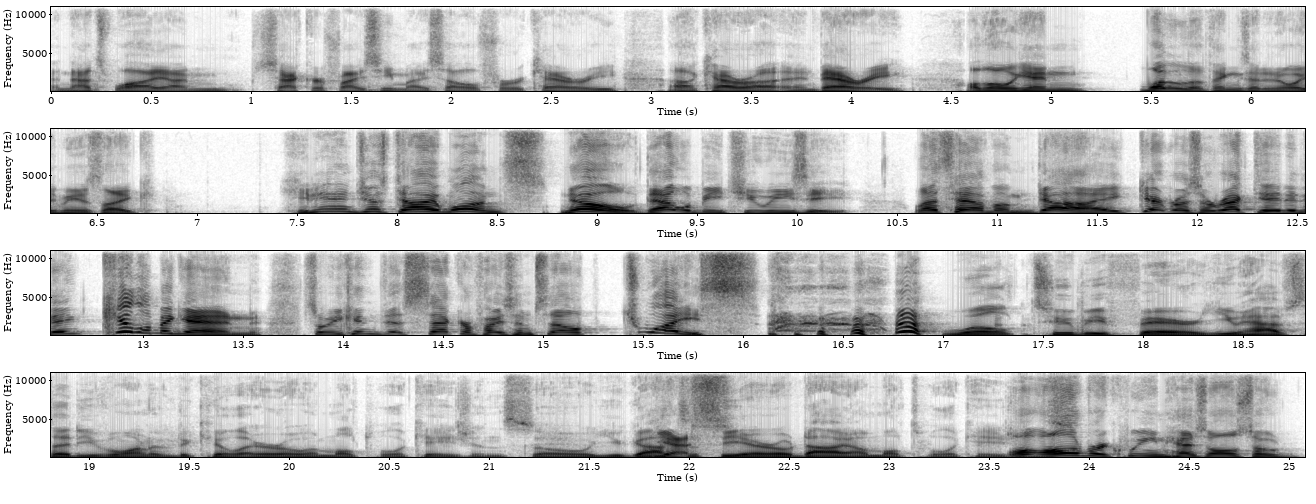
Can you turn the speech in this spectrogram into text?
And that's why I'm sacrificing myself for Carrie, uh, Kara and Barry. Although again, one of the things that annoys me is like, he didn't just die once. No, that would be too easy. Let's have him die, get resurrected, and then kill him again. So he can just sacrifice himself twice. Well, to be fair, you have said you've wanted to kill Arrow on multiple occasions, so you got to see Arrow die on multiple occasions. Well, Oliver Queen has also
